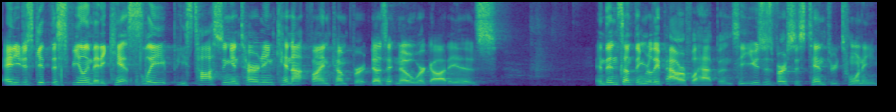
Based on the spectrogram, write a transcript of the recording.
And you just get this feeling that he can't sleep, he's tossing and turning, cannot find comfort, doesn't know where God is. And then something really powerful happens. He uses verses 10 through 20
